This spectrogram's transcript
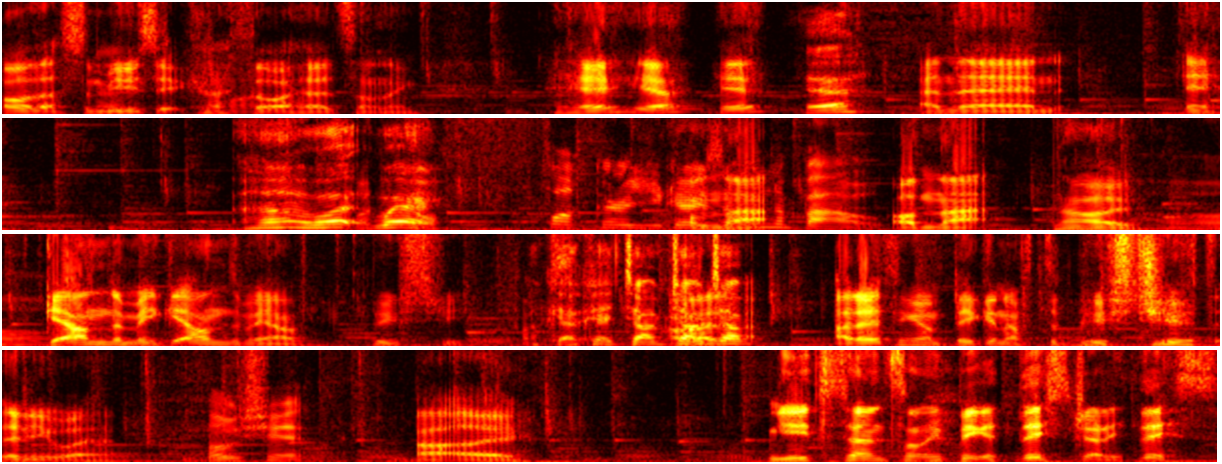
Oh, that's the Guys, music. I come thought. I heard something. Here, yeah, here, Yeah. and then, eh. Huh? What? What Where? the fuck are you guys On on about? On that. No. Oh. Get under me. Get under me. I'll boost you. Okay, okay, jump, jump, I, jump. I don't think I'm big enough to boost you anywhere. Oh shit. Uh oh. You need to turn something bigger. This, Jelly. This.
